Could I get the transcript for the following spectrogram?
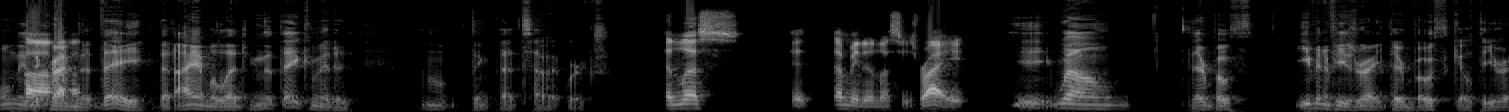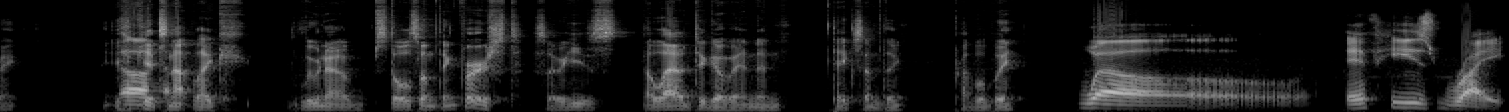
Only the Uh, crime that they, that I am alleging that they committed. I don't think that's how it works. Unless it, I mean, unless he's right. Eh, Well, they're both. Even if he's right, they're both guilty, right? Uh, it's not like Luhnow stole something first, so he's allowed to go in and take something, probably. Well, if he's right,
